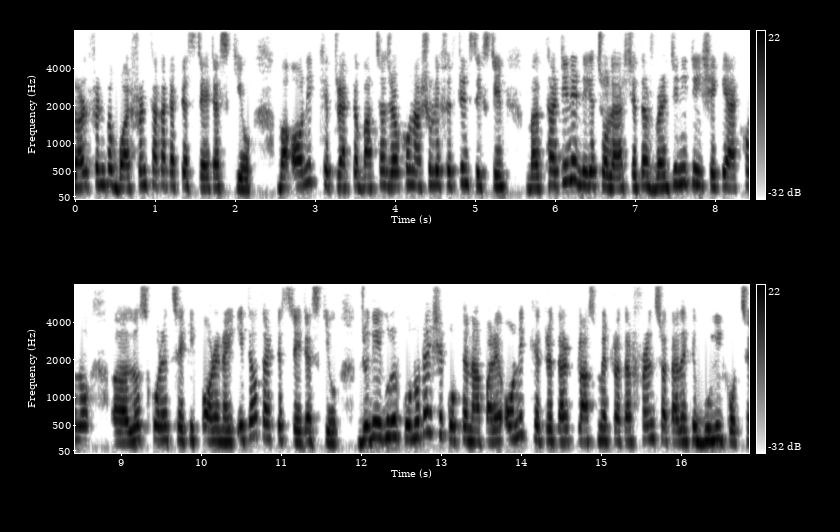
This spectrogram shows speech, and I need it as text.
গার্লফ্রেন্ড বা বয়ফ্রেন্ড থাকাটা একটা স্টেটাস কিউ বা অনেক ক্ষেত্রে একটা বাচ্চা যখন আসলে ফিফটিন সিক্সটিন বা থার্টিনের দিকে চলে আসছে, তার ভার্জিনিটি সে কি এখনও লস করেছে কি করে নাই, এটাও তার একটা স্টেটাস কিউ যদি এগুলোর কোনোটাই সে করতে না পারে, অনেক ক্ষেত্রে তার ক্লাসমেটরা তার ফ্রেন্ডসরা তাদেরকে বুলি করছে।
